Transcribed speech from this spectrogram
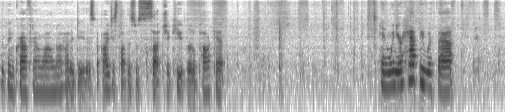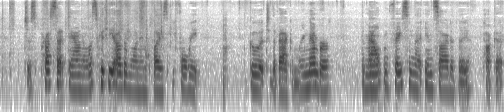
who've been crafting a while know how to do this, but I just thought this was such a cute little pocket. And when you're happy with that, just press that down and let's get the other one in place before we glue it to the back. And remember, the mountain facing the inside of the pocket.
